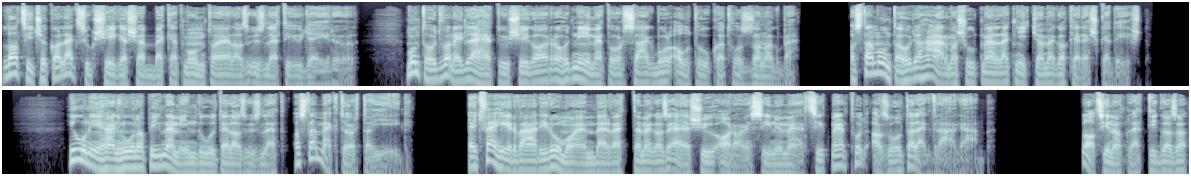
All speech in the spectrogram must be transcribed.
Laci csak a legszükségesebbeket mondta el az üzleti ügyeiről. Mondta, hogy van egy lehetőség arra, hogy Németországból autókat hozzanak be. Aztán mondta, hogy a hármas út mellett nyitja meg a kereskedést. Jó néhány hónapig nem indult el az üzlet, aztán megtört a jég. Egy fehérvári roma ember vette meg az első aranyszínű mercit, mert hogy az volt a legdrágább. Lacinak lett igaza,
